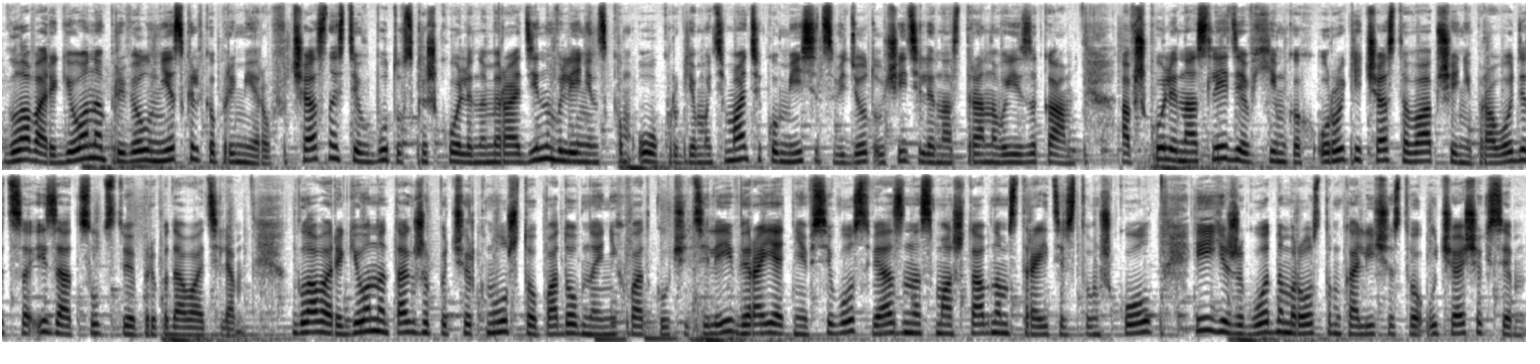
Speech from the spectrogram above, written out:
Глава региона привел несколько примеров. В частности, в Бутовской школе номер один в Ленинском округе математику месяц ведет учитель иностранного языка. А в школе наследия в Химках уроки часто вообще не проводятся из-за отсутствия преподавателя. Глава региона также подчеркнул, что подобная нехватка учителей вероятнее всего связана с масштабным строительством школ и ежегодным ростом количества учащихся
